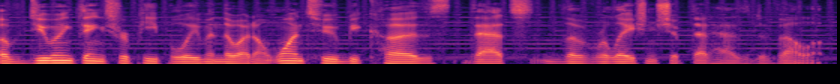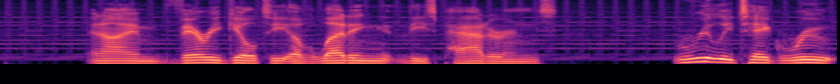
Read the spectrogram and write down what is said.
of doing things for people even though I don't want to because that's the relationship that has developed and I'm very guilty of letting these patterns really take root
